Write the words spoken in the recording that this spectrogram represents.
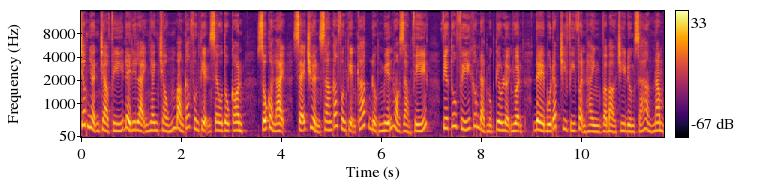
chấp nhận trả phí để đi lại nhanh chóng bằng các phương tiện xe ô tô con. Số còn lại sẽ chuyển sang các phương tiện khác được miễn hoặc giảm phí. Việc thu phí không đạt mục tiêu lợi nhuận để bù đắp chi phí vận hành và bảo trì đường xá hàng năm.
